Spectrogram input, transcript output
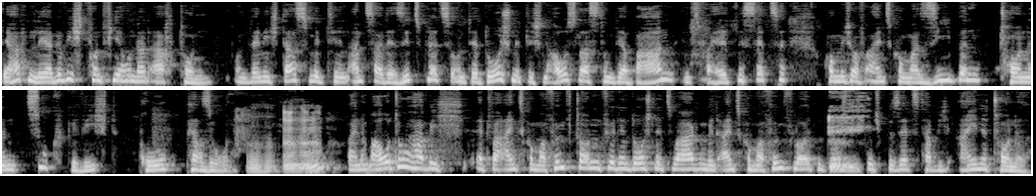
Der hat ein Leergewicht von 408 Tonnen. Und wenn ich das mit den Anzahl der Sitzplätze und der durchschnittlichen Auslastung der Bahn ins Verhältnis setze, komme ich auf 1,7 Tonnen Zuggewicht pro Person. Mhm. Mhm. Bei einem Auto habe ich etwa 1,5 Tonnen für den Durchschnittswagen. Mit 1,5 Leuten durchschnittlich besetzt habe ich eine Tonne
